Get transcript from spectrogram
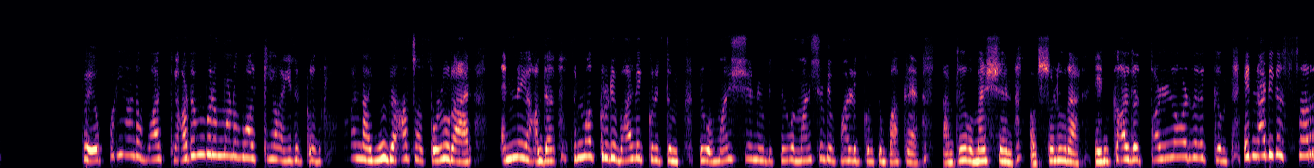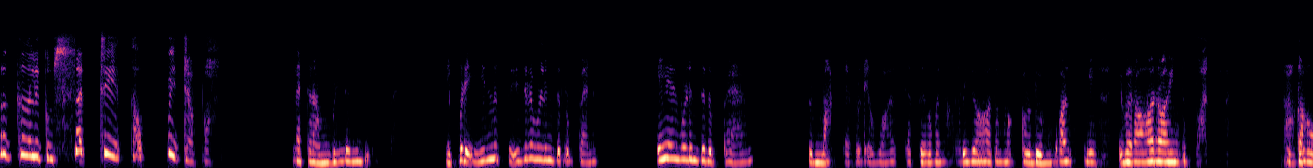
எப்படியான வாழ்க்கை ஆடம்பரமான வாழ்க்கையா இருக்குது ஆனா இங்க ஆசா சொல்லுறார் என்னை அந்த துன்மாக்களுடைய வாழ்வை குறித்தும் தேவ மனுஷனுடைய தேவ மனுஷனுடைய வாழ்வை குறித்தும் பாக்குறேன் நான் தேவ மனுஷன் அவர் சொல்லுகிறார் என் கால்கள் தள்ளாடுதலுக்கும் என் அடிகள் சறுக்குதலுக்கும் சற்றே தப்பிட்டப்பா. இல்லாட்ட நான் விழுந்திருப்பேன். இப்படி இன்னத்து இதுல விழுந்திருப்பேன். ஏன் விழுந்திருப்பேன்? மக்களுடைய வாழ்க்கை தேவன் அறியாத மக்களுடைய வாழ்க்கையை இவர் ஆராய்ந்து பார்த்து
